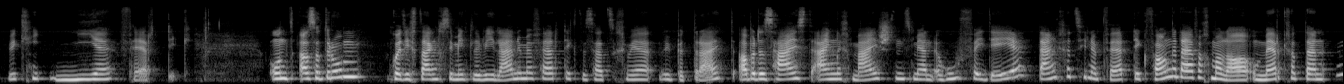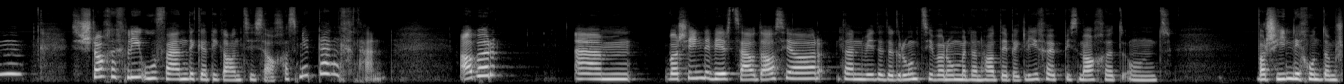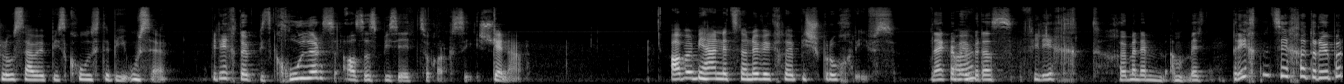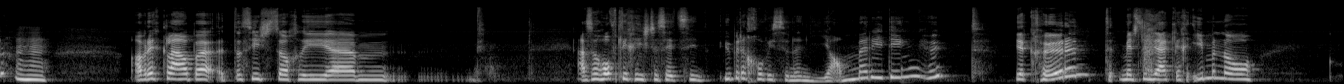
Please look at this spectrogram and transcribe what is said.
wirklich nie fertig. Und also darum, gut, ich denke, sie mittlerweile auch nicht mehr fertig, das hat sich wie übertragen. Aber das heißt eigentlich meistens, wir haben einen Haufen Ideen, denken sie nicht fertig, fangen einfach mal an und merken dann, hm, es ist doch ein bisschen aufwendiger, die ganze Sache, als wir gedacht haben. Aber ähm, wahrscheinlich wird es auch dieses Jahr dann wieder der Grund sein, warum wir dann halt eben gleich etwas machen und wahrscheinlich kommt am Schluss auch etwas Cooles dabei raus. Vielleicht etwas Cooleres, als es bis jetzt sogar war. Genau. Aber wir haben jetzt noch nicht wirklich etwas Spruchreifes. Nein, ich glaube, über das vielleicht können wir, dann, wir berichten sicher darüber. Mhm. Aber ich glaube, das ist so ein bisschen, ähm, also hoffentlich ist das jetzt nicht übergekommen wie so ein Jammeri-Ding heute. Ihr hört, wir sind eigentlich immer noch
